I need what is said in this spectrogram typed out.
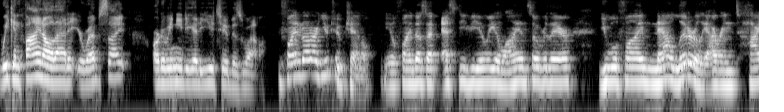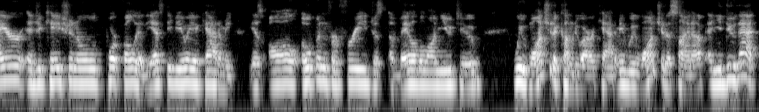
We can find all that at your website, or do we need to go to YouTube as well? Find it on our YouTube channel. You'll find us at SDVOE Alliance over there. You will find now literally our entire educational portfolio. The SDVOE Academy is all open for free, just available on YouTube. We want you to come to our academy. We want you to sign up, and you do that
